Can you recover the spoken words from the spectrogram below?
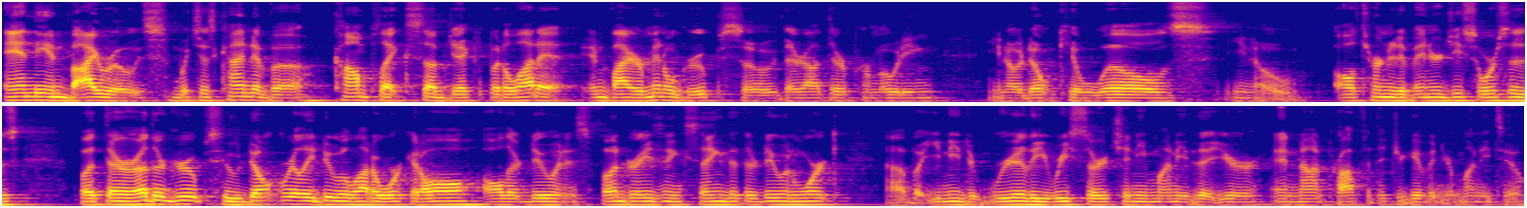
And the enviros, which is kind of a complex subject, but a lot of environmental groups, so they're out there promoting you know, don't kill wells, you know, alternative energy sources. But there are other groups who don't really do a lot of work at all. All they're doing is fundraising, saying that they're doing work. uh, but you need to really research any money that you're and nonprofit that you're giving your money to.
